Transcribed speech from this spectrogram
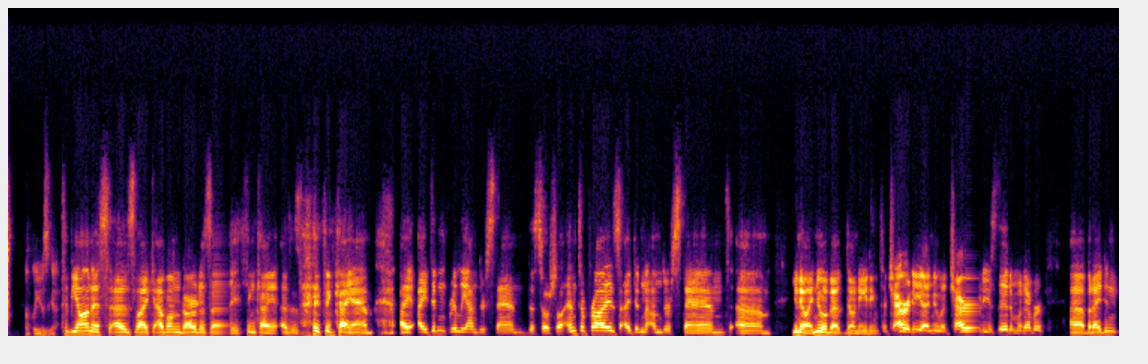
a couple years ago? To be honest, as like avant-garde as I think I as I think I am, I, I didn't really understand the social enterprise. I didn't understand. Um, you know, I knew about donating to charity. I knew what charities did and whatever uh, but I didn't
